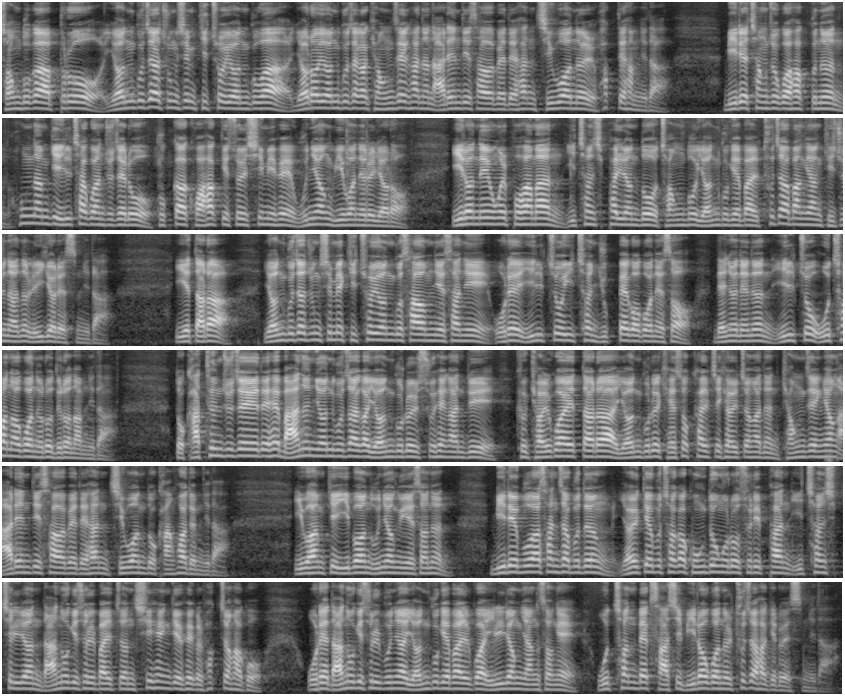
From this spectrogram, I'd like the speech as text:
정부가 앞으로 연구자 중심 기초 연구와 여러 연구자가 경쟁하는 R&D 사업에 대한 지원을 확대합니다. 미래창조과학부는 홍남기 1차관 주제로 국가과학기술심의회 운영위원회를 열어 이런 내용을 포함한 2018년도 정부 연구개발 투자 방향 기준안을 의결했습니다. 이에 따라 연구자 중심의 기초연구 사업 예산이 올해 1조 2,600억 원에서 내년에는 1조 5천억 원으로 늘어납니다. 또 같은 주제에 대해 많은 연구자가 연구를 수행한 뒤 그 결과에 따라 연구를 계속할지 결정하는 경쟁형 R&D 사업에 대한 지원도 강화됩니다. 이와 함께 이번 운영위에서는 미래부와 산자부 등 10개 부처가 공동으로 수립한 2017년 나노기술 발전 시행 계획을 확정하고 올해 나노기술 분야 연구개발과 인력 양성에 5,141억 원을 투자하기로 했습니다.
